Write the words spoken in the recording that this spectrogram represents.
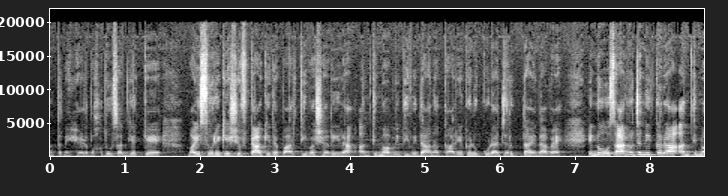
ಅಂತಲೇ ಹೇಳಬಹುದು. ಸದ್ಯಕ್ಕೆ ಮೈಸೂರಿಗೆ ಶಿಫ್ಟ್ ಆಗಿದೆ ಪಾರ್ಥಿವ ಶರೀರ. ಅಂತಿಮ ವಿಧಿವಿಧಾನ ಕಾರ್ಯಗಳು ಕೂಡ ಜರುಗ್ತಾ ಇದ್ದಾವೆ. ಇನ್ನು ಸಾರ್ವಜನಿಕರ ಅಂತಿಮ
